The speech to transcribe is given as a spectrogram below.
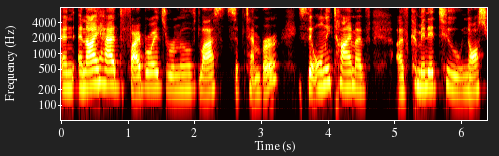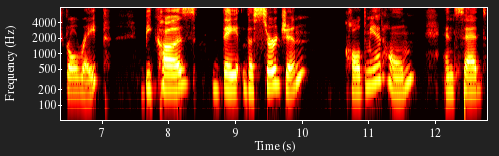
and and i had fibroids removed last september. It's the only time i've i've committed to nostril rape because they the surgeon called me at home and said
